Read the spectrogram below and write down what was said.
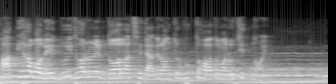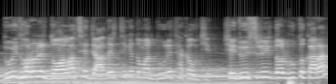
ফাতিহা বলে দুই ধরনের দল আছে যাদের অন্তর্ভুক্ত হওয়া তোমার উচিত নয়। দুই ধরনের দল আছে যাদের থেকে তোমার দূরে থাকা উচিত। সেই দুই শ্রেণির দলভুক্ত কারা?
